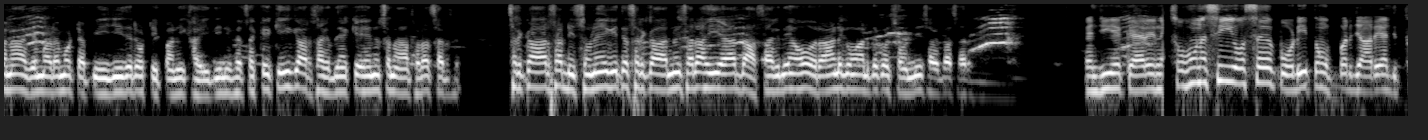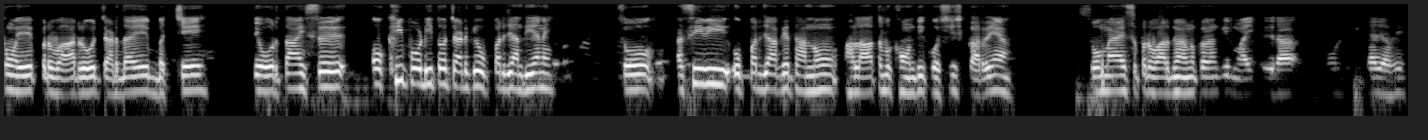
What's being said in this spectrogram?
ਬਣਾ ਕੇ ਮਾੜਾ ਮੋਟਾ ਪੀ ਜੀ ਤੇ ਰੋਟੀ ਪਾਣੀ ਖਾਈਦੀ ਨਹੀਂ। ਫਿਰ ਸਕੇ ਕੀ ਕਰ ਸਕਦੇ ਆ ਕਿਸੇ ਨੂੰ ਸੁਣਾ ਥੋੜਾ ਸਰ। ਸਰਕਾਰ ਸਾਡੀ ਸੁਣੇਗੀ ਤੇ ਸਰਕਾਰ ਨੂੰ ਸਰ ਅਸੀਂ ਇਹ ਦੱਸ ਸਕਦੇ ਆ ਹੋਰ ਆਂਢ ਗੁਆਂਢ ਤੇ ਕੋਈ ਸੁਣ ਨਹੀਂ ਸਕਦਾ ਸਰ। ਭੈਣ ਜੀ, ਇਹ ਕਹਿ ਰਹੇ ਨੇ, ਸੋ ਹੁਣ ਅਸੀਂ ਉਸ ਪੌੜੀ ਤੋਂ ਉੱਪਰ ਜਾ ਰਹੇ ਹਾਂ, ਜਿੱਥੋਂ ਇਹ ਪਰਿਵਾਰ ਰੋਜ਼ ਚੜਦਾ ਏ, ਬੱਚੇ ਤੇ ਔਰਤਾਂ ਇਸ ਔਖੀ ਪੌੜੀ ਤੋਂ ਚੜ ਕੇ ਉੱਪਰ ਜਾਂਦੀਆਂ ਨੇ। ਸੋ ਅਸੀਂ ਵੀ ਉੱਪਰ ਜਾ ਕੇ ਤੁਹਾਨੂੰ ਹਾਲਾਤ ਵਿਖਾਉਣ ਦੀ ਕੋਸ਼ਿਸ਼ ਕਰ ਰਹੇ ਹਾਂ। ਸੋ ਮੈਂ ਇਸ ਪਰਿਵਾਰ ਦੇ ਮੈਂਬਰ ਨੂੰ ਕਹਾਂਗਾ ਕਿ ਮਾਈਕ ਜਿਹੜਾ ਹੋਲਡ ਕੀਤਾ ਜਾਵੇ।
